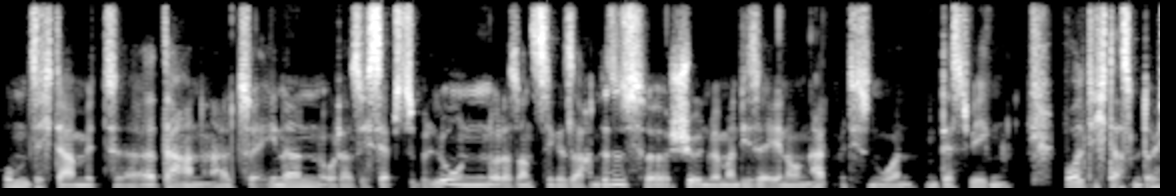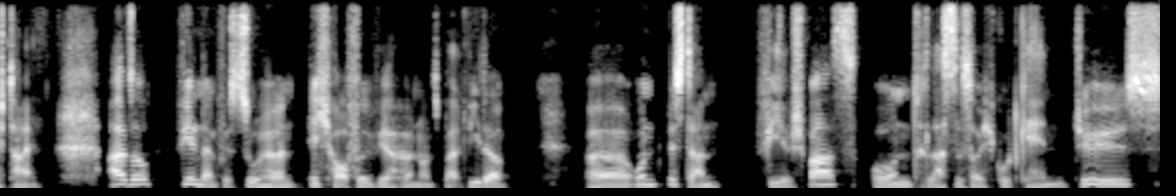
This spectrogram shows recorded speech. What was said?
um sich damit äh, daran halt zu erinnern oder sich selbst zu belohnen oder sonstige Sachen. Es ist äh, schön, wenn man diese Erinnerungen hat mit diesen Uhren. Und deswegen wollte ich das mit euch teilen. Also, vielen Dank fürs Zuhören. Ich hoffe, wir hören uns bald wieder. Äh, und bis dann, viel Spaß und lasst es euch gut gehen. Tschüss.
